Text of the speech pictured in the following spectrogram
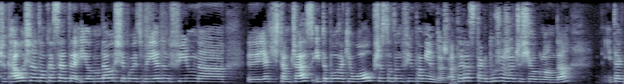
czekało się na tą kasetę i oglądało się powiedzmy jeden film na y, jakiś tam czas i to było takie wow, przez to ten film pamiętasz. A teraz tak dużo rzeczy się ogląda i tak,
